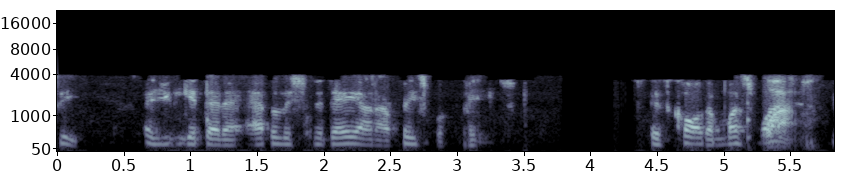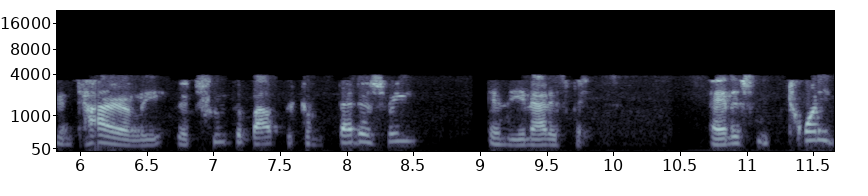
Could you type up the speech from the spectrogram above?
see, and you can get that at Abolition Today on our Facebook page. It's called a must watch wow. entirely: the truth about the Confederacy in the United States. And it's from 20,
